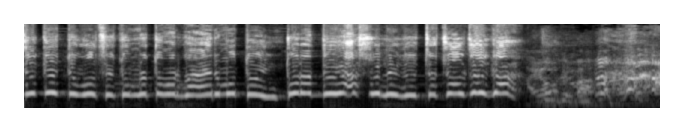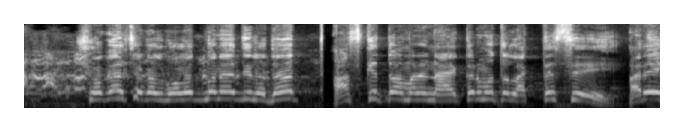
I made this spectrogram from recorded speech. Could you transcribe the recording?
ঠিকই তো বলছি তোমরা তোমার ভাইয়ের মতোই। তোরা দুই আসলে দুইটা চল জায়গা। সকাল সকাল বলদ বানায় দিল দাঁত আজকে তো আমার নায়কের মতো লাগতেছে। আরে।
